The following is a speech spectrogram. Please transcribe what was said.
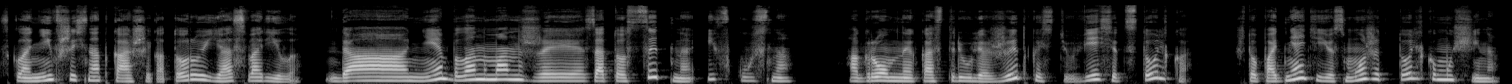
склонившись над кашей, которую я сварила. Да, не бланманже, зато сытно и вкусно. Огромная кастрюля с жидкостью весит столько, что поднять ее сможет только мужчина.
